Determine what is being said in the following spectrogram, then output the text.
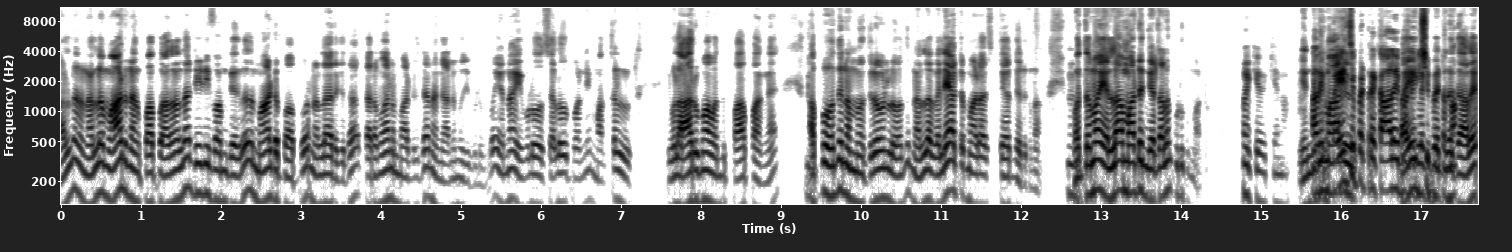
நல்ல நல்ல மாடு நாங்கள் பார்ப்போம். அதனால தான் டிடி ஃபார்ம் கேட்குறது மாடை பார்ப்போம். நல்லா இருக்குதா? தரமான மாட்டுக்கு தான் நாங்கள் அனுமதி கொடுப்போம். ஏன்னா இவ்வளோ செலவு பண்ணி மக்கள் இவ்வளோ ஆர்வமாக வந்து பார்ப்பாங்க. அப்போ வந்து நம்ம கிரவுண்டில் வந்து நல்ல விளையாட்டு மாடாக தேர்ந்தெடுக்கணும். மொத்தமாக எல்லா மாட்டும் கேட்டாலும் கொடுக்க மாட்டோம். ஓகே ஓகேண்ணா பயிற்சி பெற்ற காலை பயிற்சி பெற்ற. காலை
